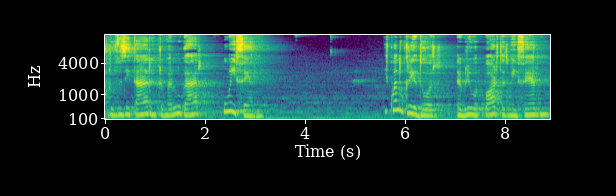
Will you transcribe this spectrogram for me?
por visitar, em primeiro lugar, o inferno. E quando o Criador abriu a porta do inferno,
